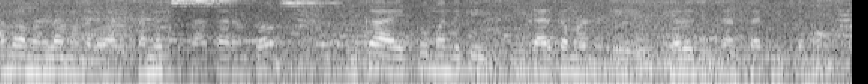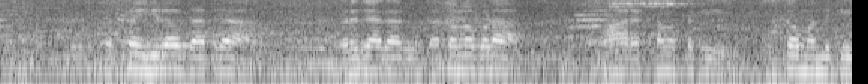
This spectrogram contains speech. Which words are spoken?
ఆంధ్ర మహిళా మండలి వారి సంయుక్త సహకారంతో ఇంకా ఎక్కువ మందికి ఈ కార్యక్రమానికి చేరువదించడానికి ప్రయత్నించాము. ప్రస్తుతం ఈరోజు దాతగా విరజా గారు గతంలో కూడా మా రెడ్ సంస్థకి ఎంతోమందికి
